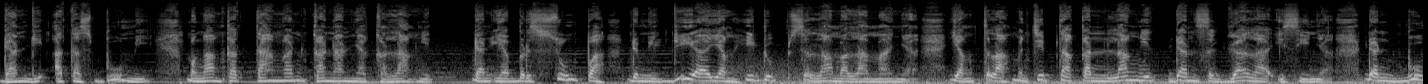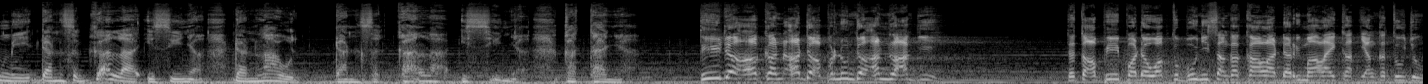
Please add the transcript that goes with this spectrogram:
dan di atas bumi, mengangkat tangan kanannya ke langit dan ia bersumpah demi Dia yang hidup selama-lamanya, yang telah menciptakan langit dan segala isinya, dan bumi dan segala isinya, dan laut dan segala isinya. Katanya, Tidak akan ada penundaan lagi. Tetapi pada waktu bunyi sangkakala dari malaikat yang ketujuh,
